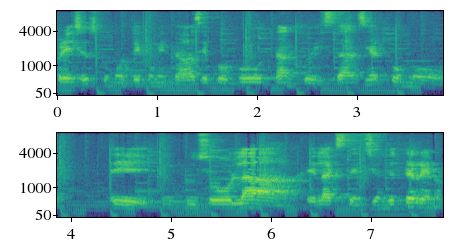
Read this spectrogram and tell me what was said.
precios, como te comentaba hace poco, tanto distancia como eh, incluso la, eh, la, extensión del terreno.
